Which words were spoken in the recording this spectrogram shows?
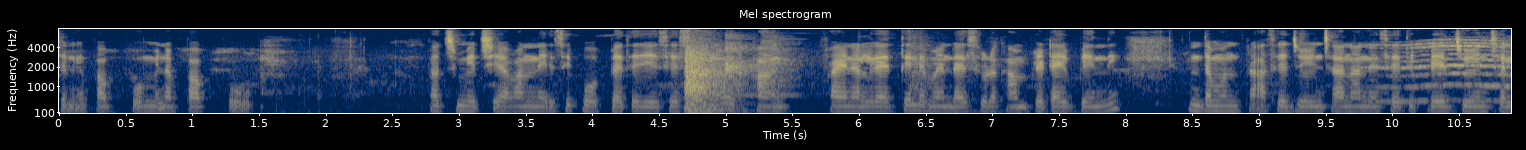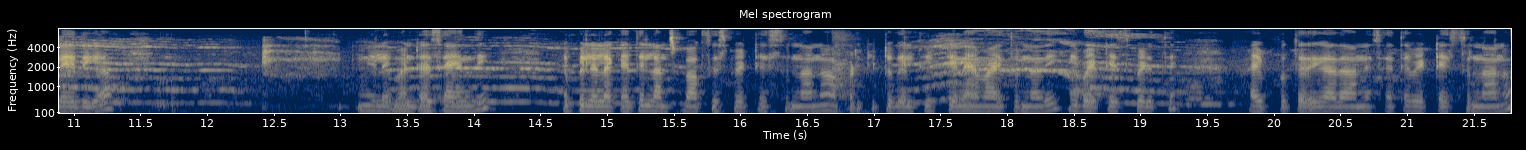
శనగపప్పు మినపప్పు పచ్చిమిర్చి అవన్నీ వేసి పోపు అయితే చేసేసాను. ఫైనల్గా అయితే లెమన్ రైస్ కూడా కంప్లీట్ అయిపోయింది. ఇంతకుముందు ప్రాసెస్ చూపించాను అనేసి అయితే ఇప్పుడే చూపించలేదు ఇక. లెమన్ రైస్ అయింది. పిల్లలకైతే లంచ్ బాక్సెస్ పెట్టేస్తున్నాను. అప్పటికి ట్వెల్వ్ ఫిఫ్టీన్ ఏమవుతున్నది పెట్టేసి పెడితే అయిపోతుంది కదా అనేసి అయితే పెట్టేస్తున్నాను.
